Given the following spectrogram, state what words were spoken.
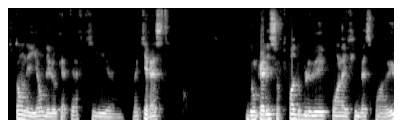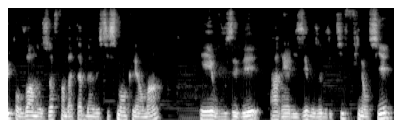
tout en ayant des locataires qui, euh, bah, qui restent donc allez sur www.lifeinvest.eu pour voir nos offres imbattables d'investissement clé en main et vous aider à réaliser vos objectifs financiers.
